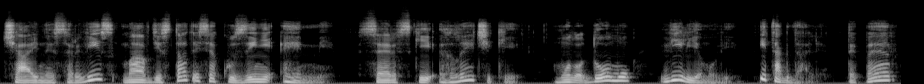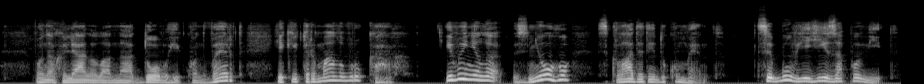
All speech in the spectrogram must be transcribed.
чайний сервіс мав дістатися кузині Еммі, сервські глечики молодому Вільямові і так далі. Тепер вона глянула на довгий конверт, який тримала в руках, і виняла з нього складений документ. Це був її заповіт,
